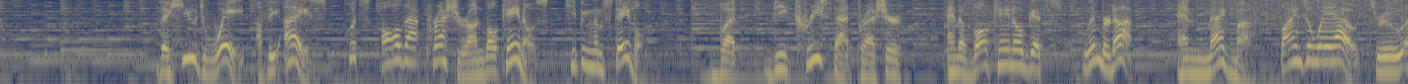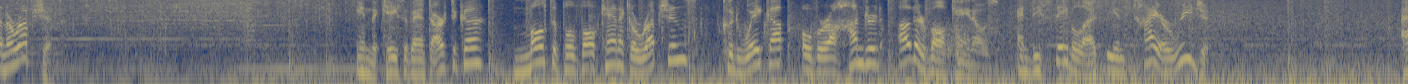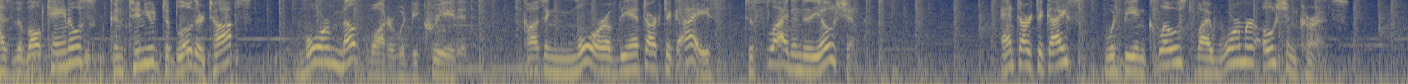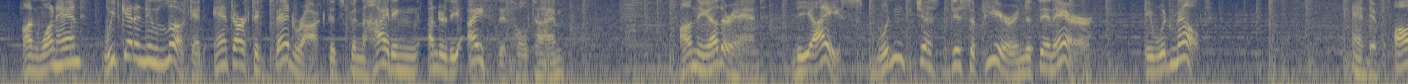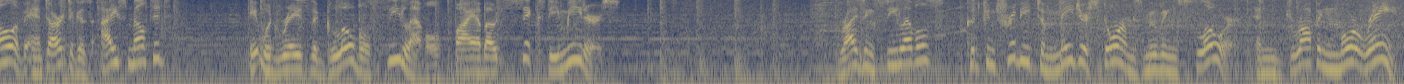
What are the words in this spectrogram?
The huge weight of the ice puts all that pressure on volcanoes, keeping them stable. But decrease that pressure, and a volcano gets limbered up, and magma finds a way out through an eruption. In the case of Antarctica, multiple volcanic eruptions could wake up over a hundred other volcanoes and destabilize the entire region. As the volcanoes continued to blow their tops, more meltwater would be created, causing more of the Antarctic ice to slide into the ocean. Antarctic ice would be enclosed by warmer ocean currents. On one hand, we'd get a new look at Antarctic bedrock that's been hiding under the ice this whole time. On the other hand, the ice wouldn't just disappear into thin air, it would melt. And if all of Antarctica's ice melted, it would raise the global sea level by about 60 meters. Rising sea levels could contribute to major storms moving slower and dropping more rain.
